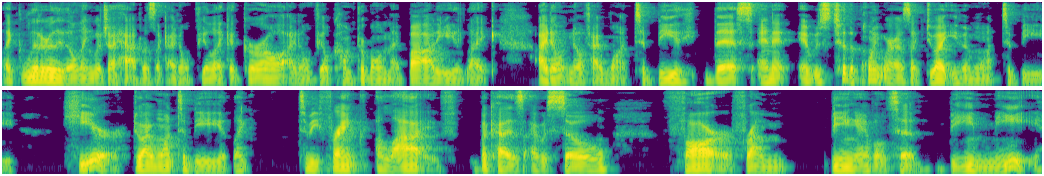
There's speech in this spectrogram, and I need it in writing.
like literally the language I had was like, I don't feel like a girl. I don't feel comfortable in my body. Like, I don't know if I want to be this. And it, it was to the point where I was like, do I even want to be here? Do I want to be like, to be frank, alive? Because I was so far from being able to be me.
